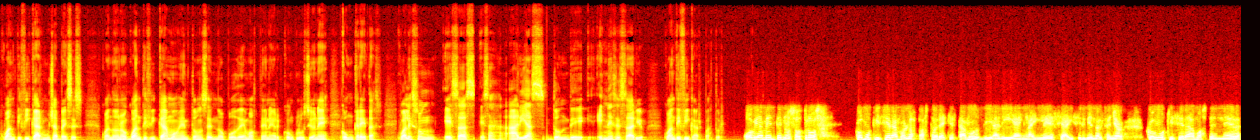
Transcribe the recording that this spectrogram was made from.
cuantificar muchas veces. Cuando no cuantificamos, entonces no podemos tener conclusiones concretas. ¿Cuáles son esas, esas áreas donde es necesario cuantificar, pastor? Obviamente nosotros ¿Cómo quisiéramos los pastores que estamos día a día en la iglesia y sirviendo al Señor, cómo quisiéramos tener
